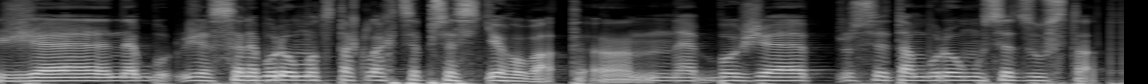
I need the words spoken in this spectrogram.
že, nebu, že se nebudou moc tak lehce přestěhovat, eh, nebo že prostě tam budou muset zůstat.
